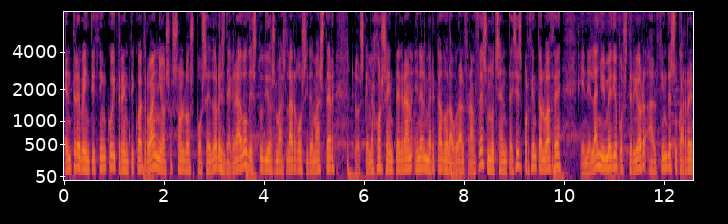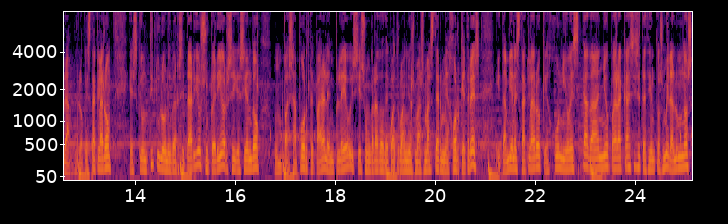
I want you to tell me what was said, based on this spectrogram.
entre 25 y 34 años. Son los poseedores de grado, de estudios más largos y de máster los que mejor se integran en el mercado laboral francés. Un 86% lo hace en el año y medio posterior al fin de su carrera. Lo que está claro es que un título universitario superior sigue siendo un pasaporte para el empleo y si es un grado de cuatro años más máster, mejor que tres. Y también está claro que junio es cada año para casi 700.000 alumnos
